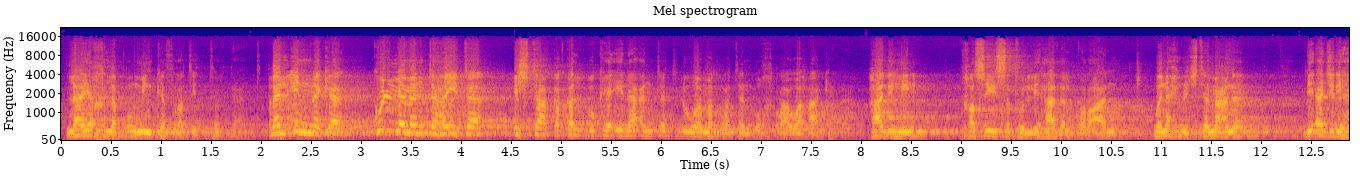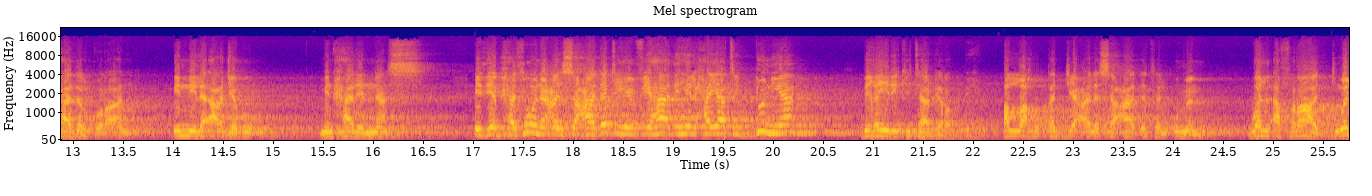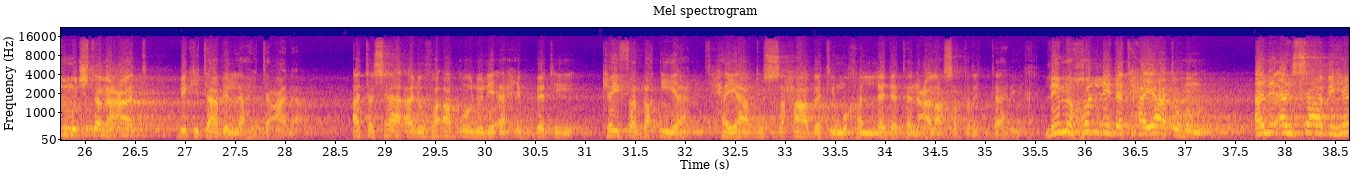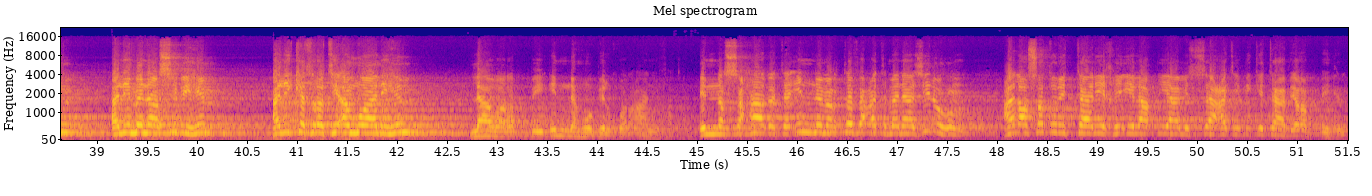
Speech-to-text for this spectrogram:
لا يخلق من كثرة الترداد. بل إنك كلما انتهيت اشتاق قلبك إلى أن تتلو مرة أخرى وهكذا. هذه خصيصة لهذا القرآن. ونحن اجتمعنا لأجل هذا القرآن. إني لأعجب من حال الناس. إذ يبحثون عن سعادتهم في هذه الحياة الدنيا بغير كتاب ربهم. الله قد جعل سعادة الأمم والأفراد والمجتمعات بكتاب الله تعالى. أتساءل فأقول لأحبتي كيف بقيت حياة الصحابة مخلدة على سطر التاريخ؟ لم خلدت حياتهم؟ ألأنسابهم؟ ألمناصبهم؟ ألكثرة أموالهم؟ لا وربي إنه بالقرآن فقط. إن الصحابة إنما ارتفعت منازلهم على سطر التاريخ إلى قيام الساعة بكتاب ربهم.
